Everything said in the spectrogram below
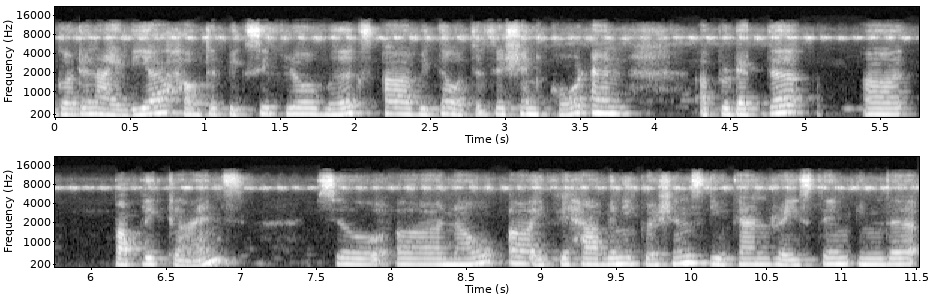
got an idea how the Pixie Flow works uh, with the authorization code and uh, protect the uh, public clients. So now if you have any questions, you can raise them in the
